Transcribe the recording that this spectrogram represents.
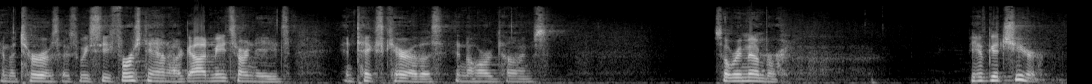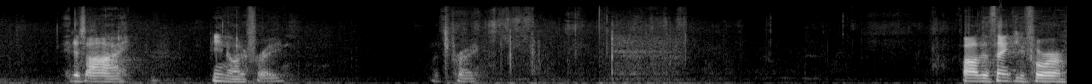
and matures as we see firsthand how God meets our needs and takes care of us in the hard times. So remember, be of good cheer. It is I. Be not afraid. Let's pray. Father, thank you for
